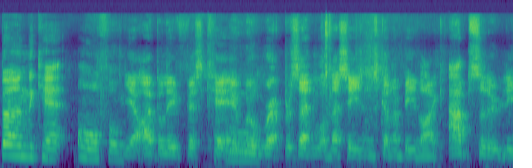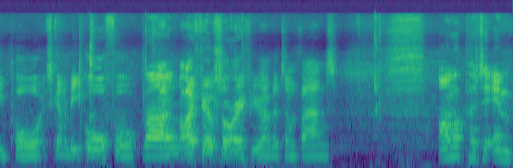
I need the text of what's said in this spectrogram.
burn the kit. Awful. Yeah, I believe this kit it Ooh. will represent what their season's going to be like. Absolutely poor. It's going to be awful. Well- I feel sorry for you Everton fans. I'm gonna put it in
